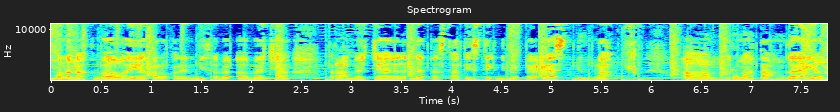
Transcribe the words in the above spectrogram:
menengah ke bawah ya. Kalau kalian bisa eh, baca pernah baca data statistik di BPS jumlah um, rumah tangga yang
